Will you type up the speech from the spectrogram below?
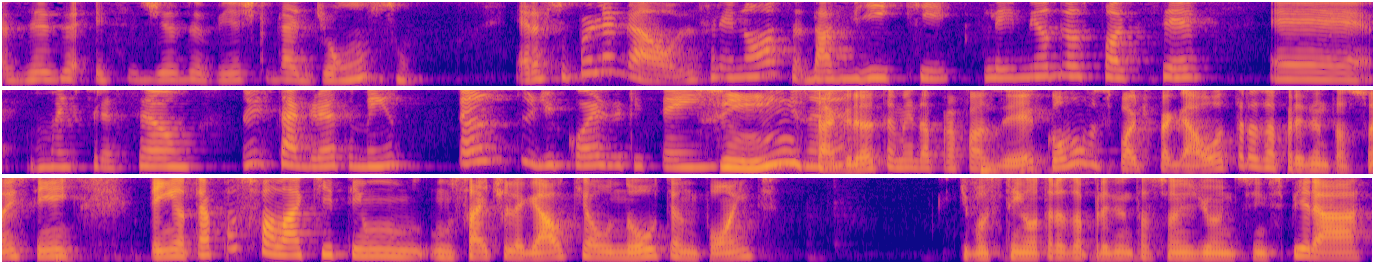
Às vezes, esses dias eu vi, acho que da Johnson. Era super legal. Eu falei, nossa, da Vicky. Falei, meu Deus, pode ser é, uma inspiração. No Instagram também, o tanto de coisa que tem. Sim, Instagram também dá pra fazer. Como você pode pegar outras apresentações, tem, tem até posso falar aqui, tem um, um site legal que é o Note and Point, que você tem outras apresentações de onde se inspirar.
